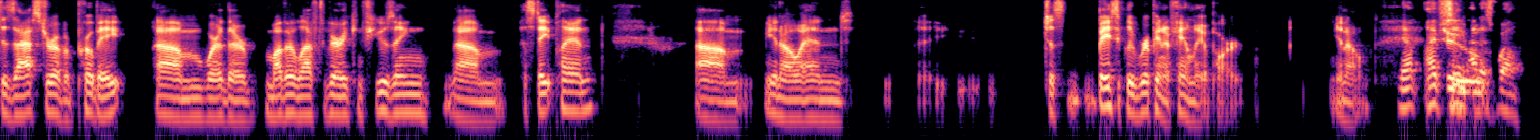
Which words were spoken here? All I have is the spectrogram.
disaster of a probate um, where their mother left very confusing um, estate plan, um, you know, and just basically ripping a family apart, you know. Yeah, I've to, seen that as well.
